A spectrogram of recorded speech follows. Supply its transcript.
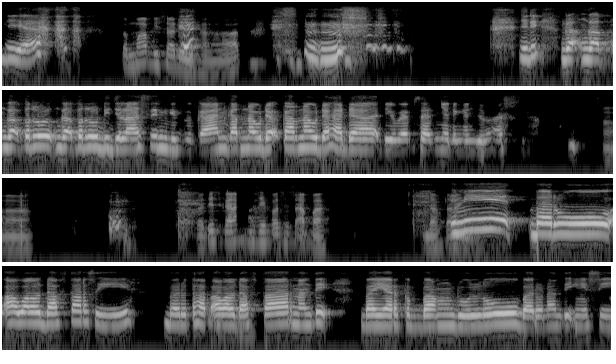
Iya. Semua bisa dilihat jadi nggak nggak nggak perlu nggak perlu dijelasin gitu kan karena udah karena udah ada di websitenya dengan jelas. Uh, berarti sekarang masih proses apa? Ini baru awal daftar sih baru tahap awal daftar. Nanti bayar ke bank dulu baru nanti ngisi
